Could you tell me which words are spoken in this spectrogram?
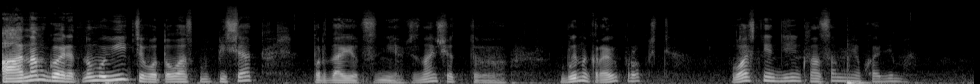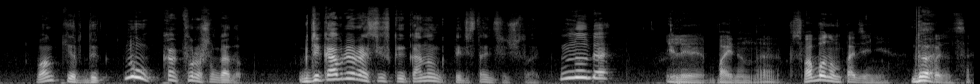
А нам говорят, ну, вы видите, вот у вас по 50 продается нефть, значит, э, вы на краю пропасти. У вас нет денег на самое необходимое. Вам кирдык. Ну, как в прошлом году. К декабрю российская экономика перестанет существовать. Ну да. Или Байден, да, в свободном падении да. находится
